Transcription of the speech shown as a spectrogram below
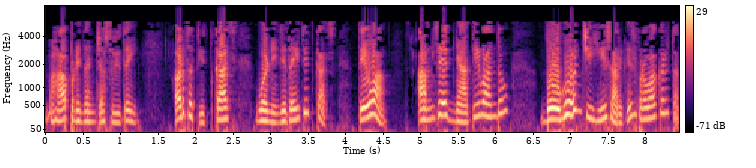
महापंडितांच्या सुरीतही अर्थ तितकाच व निंदितही तितकाच. तेव्हा आमचे ज्ञाती बांधव दोघोंचीही सारखीच प्रवाह करतात.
